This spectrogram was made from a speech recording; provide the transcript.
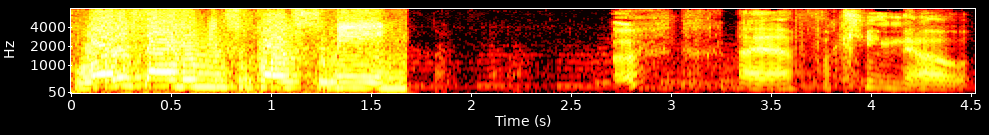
What is that even supposed to mean? I am fucking no.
